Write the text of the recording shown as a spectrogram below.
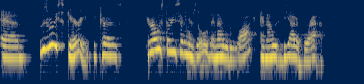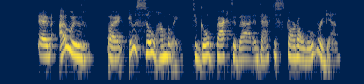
and it was really scary because here I was 37 years old and I would walk and I would be out of breath. And I was like, it was so humbling to go back to that and to have to start all over again.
